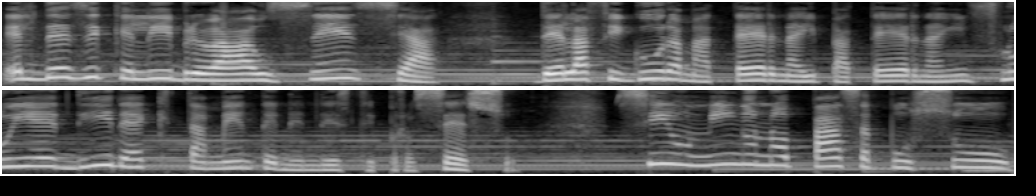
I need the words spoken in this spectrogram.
O desequilíbrio, a ausência de la figura materna e paterna influye diretamente neste processo. Se um niño não passa por su,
